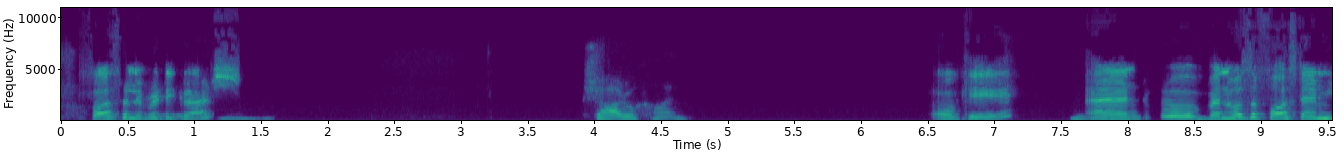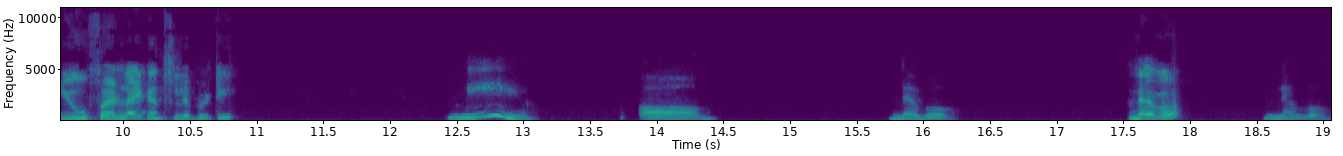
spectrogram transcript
first celebrity crush Shahrukh Khan. Okay and when was the first time you felt like an celebrity Me? Um, never. Never? Never.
